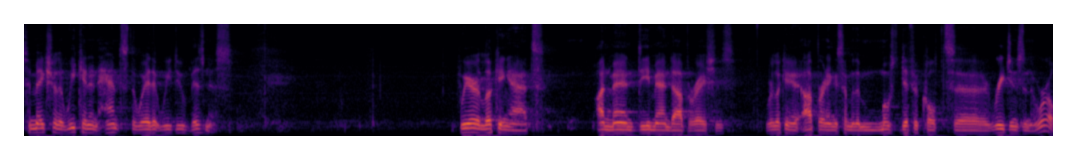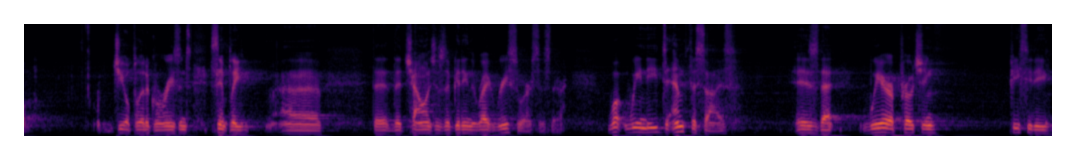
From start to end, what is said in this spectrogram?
to make sure that we can enhance the way that we do business. We are looking at unmanned, demanned operations. We're looking at operating in some of the most difficult uh, regions in the world. Geopolitical reasons, simply uh, the, the challenges of getting the right resources there. What we need to emphasize is that we are approaching PCD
